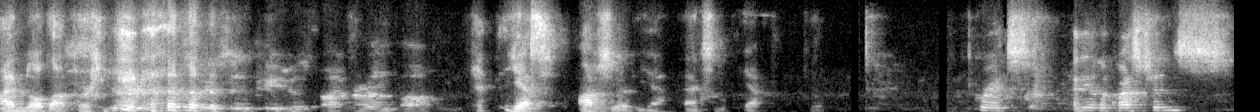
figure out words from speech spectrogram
I'm not that person. So St. Peter's back around Boston. yes, absolutely. Yeah, excellent. Yeah. Great. Any other questions?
